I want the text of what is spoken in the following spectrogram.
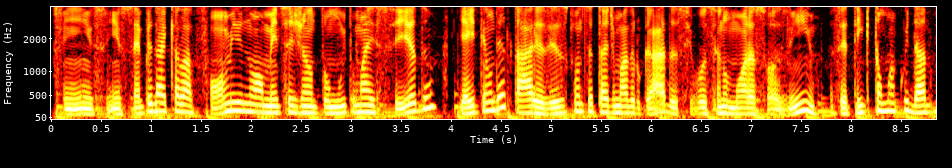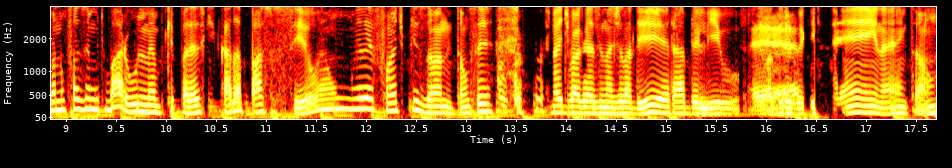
Sim, sim. Sempre dá aquela fome. Normalmente você jantou muito mais cedo. E aí tem um detalhe: às vezes quando você tá de madrugada, se você não mora sozinho, você tem que tomar cuidado pra não fazer muito barulho, né? Porque parece que cada passo seu é um elefante pisando. Então você, vai devagarzinho na geladeira, abre ali o É. geladeira, que, que tem, né? Então.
